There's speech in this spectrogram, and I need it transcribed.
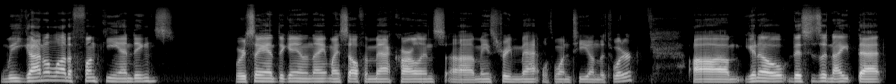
We got a lot of funky endings. We were saying at the beginning of the night, myself and Matt Carlins, uh, mainstream Matt with one T on the Twitter. Um, you know, this is a night that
